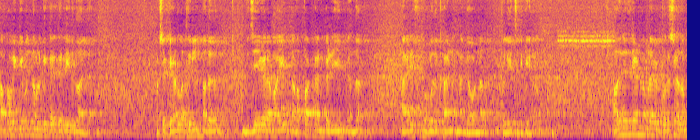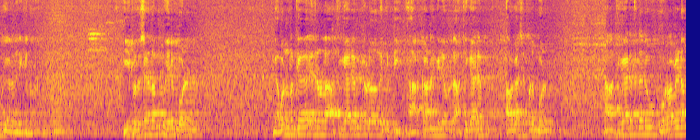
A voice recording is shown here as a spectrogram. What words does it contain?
സംഭവിക്കുമെന്ന് നമ്മൾക്ക് കരുതിയിരുന്നതല്ല. പക്ഷെ കേരളത്തിൽ അത് വിജയകരമായി നടപ്പാക്കാൻ കഴിയും എന്ന് ആരിഫ് മുഹമ്മദ് ഖാൻ എന്ന ഗവർണർ തെളിയിച്ചിരിക്കുകയാണ്. അതിനെതിരെയാണ് നമ്മുടെ പ്രതിഷേധം ഉയർന്നിരിക്കുന്നത്. ഈ പ്രതിഷേധം ഉയരുമ്പോൾ ഗവർണർക്ക് ഇതിനുള്ള അധികാരം എവിടെ നിന്ന് കിട്ടി? ആർക്കാണെങ്കിലും അധികാരം അവകാശപ്പെടുമ്പോൾ ആ അധികാരത്തിന്റെ ഒരു ഉറവിടം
